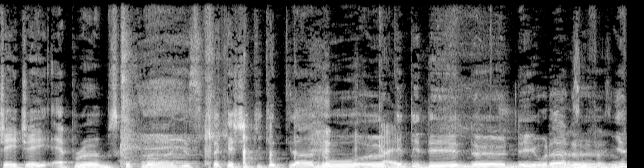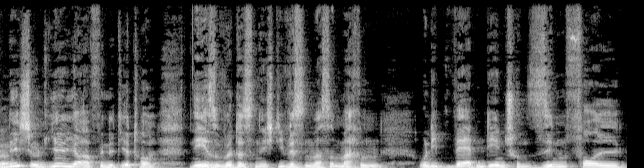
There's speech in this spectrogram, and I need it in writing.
J.J. Abrams, guck mal, hier ist Takeshi Kitano, äh, kennt ihr den? Äh, nee, oder? Ja, super, Äh, super. Ihr nicht und ihr ja, findet ihr toll. Nee, so wird es nicht. Die wissen, was sie machen und die werden den schon sinnvoll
